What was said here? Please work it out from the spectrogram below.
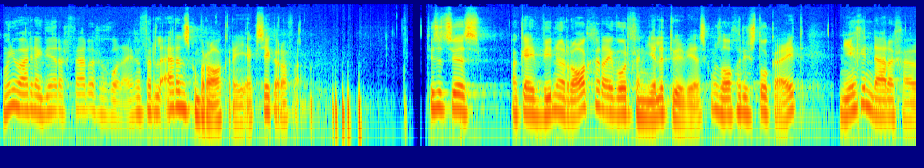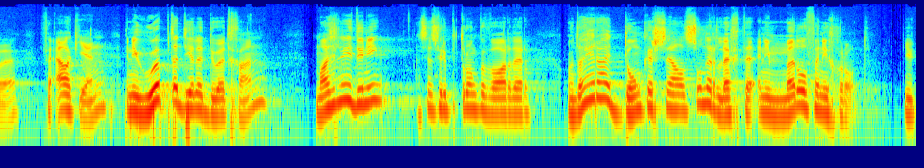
Moenie worry ek dien regverdige God. Hy gaan vir hulle erns kom raak kry, ek seker daarvan. Dis dit soos, okay, wie nou raak gery word gaan julle twee wees. Kom ons haal gou die stokke uit. 39 houe vir elkeen in die hoop dat julle doodgaan. Maar as julle nie doen nie, as ons vir die tronkbewaarder, onthou jy daai donker sel sonder ligte in die middel van die grot, die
